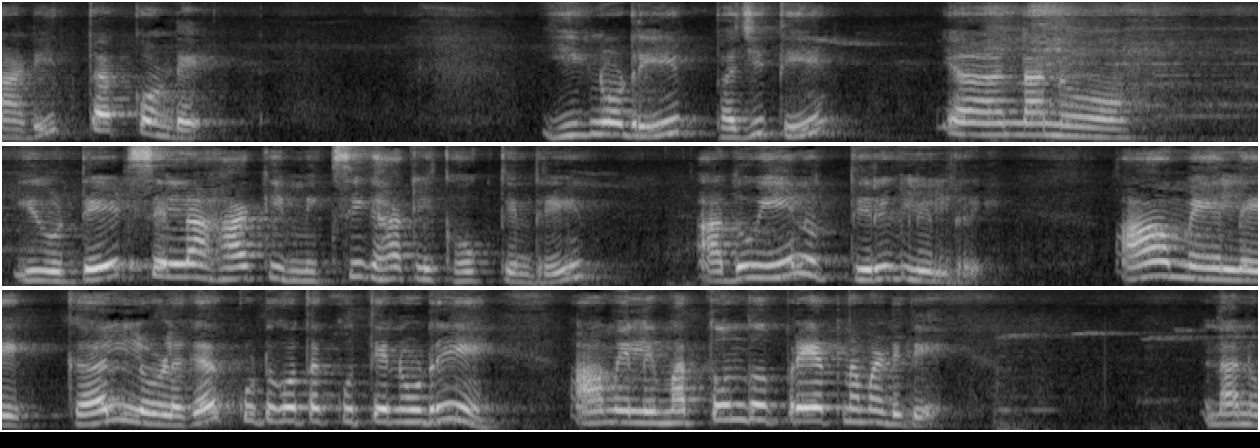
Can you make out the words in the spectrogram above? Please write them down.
ಮಾಡಿ ತಕ್ಕೊಂಡೆ. ಈಗ ನೋಡ್ರಿ, ಪಜಿತಿ ನಾನು ಇವು ಡೇಟ್ಸ್ ಎಲ್ಲ ಹಾಕಿ ಮಿಕ್ಸಿಗೆ ಹಾಕ್ಲಿಕ್ಕೆ ಹೋಗ್ತೀನಿ ರೀ ಅದು ಏನು ತಿರುಗಲಿಲ್ಲ ರೀ ಆಮೇಲೆ ಕಲ್ಲೊಳಗೆ ಕುಟ್ಕೋತ ಕೂತೆ ನೋಡ್ರಿ. ಆಮೇಲೆ ಮತ್ತೊಂದು ಪ್ರಯತ್ನ ಮಾಡಿದೆ. ನಾನು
